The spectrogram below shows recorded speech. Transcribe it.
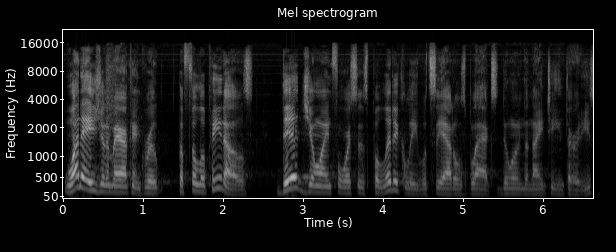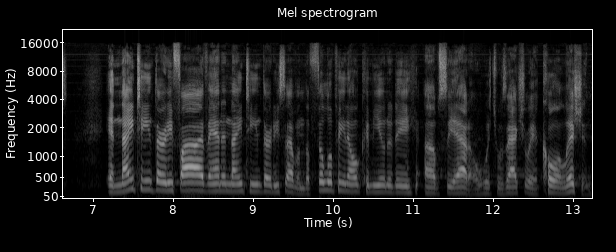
One Asian American group, the Filipinos, did join forces politically with Seattle's blacks during the 1930s. In 1935 and in 1937, the Filipino community of Seattle, which was actually a coalition,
